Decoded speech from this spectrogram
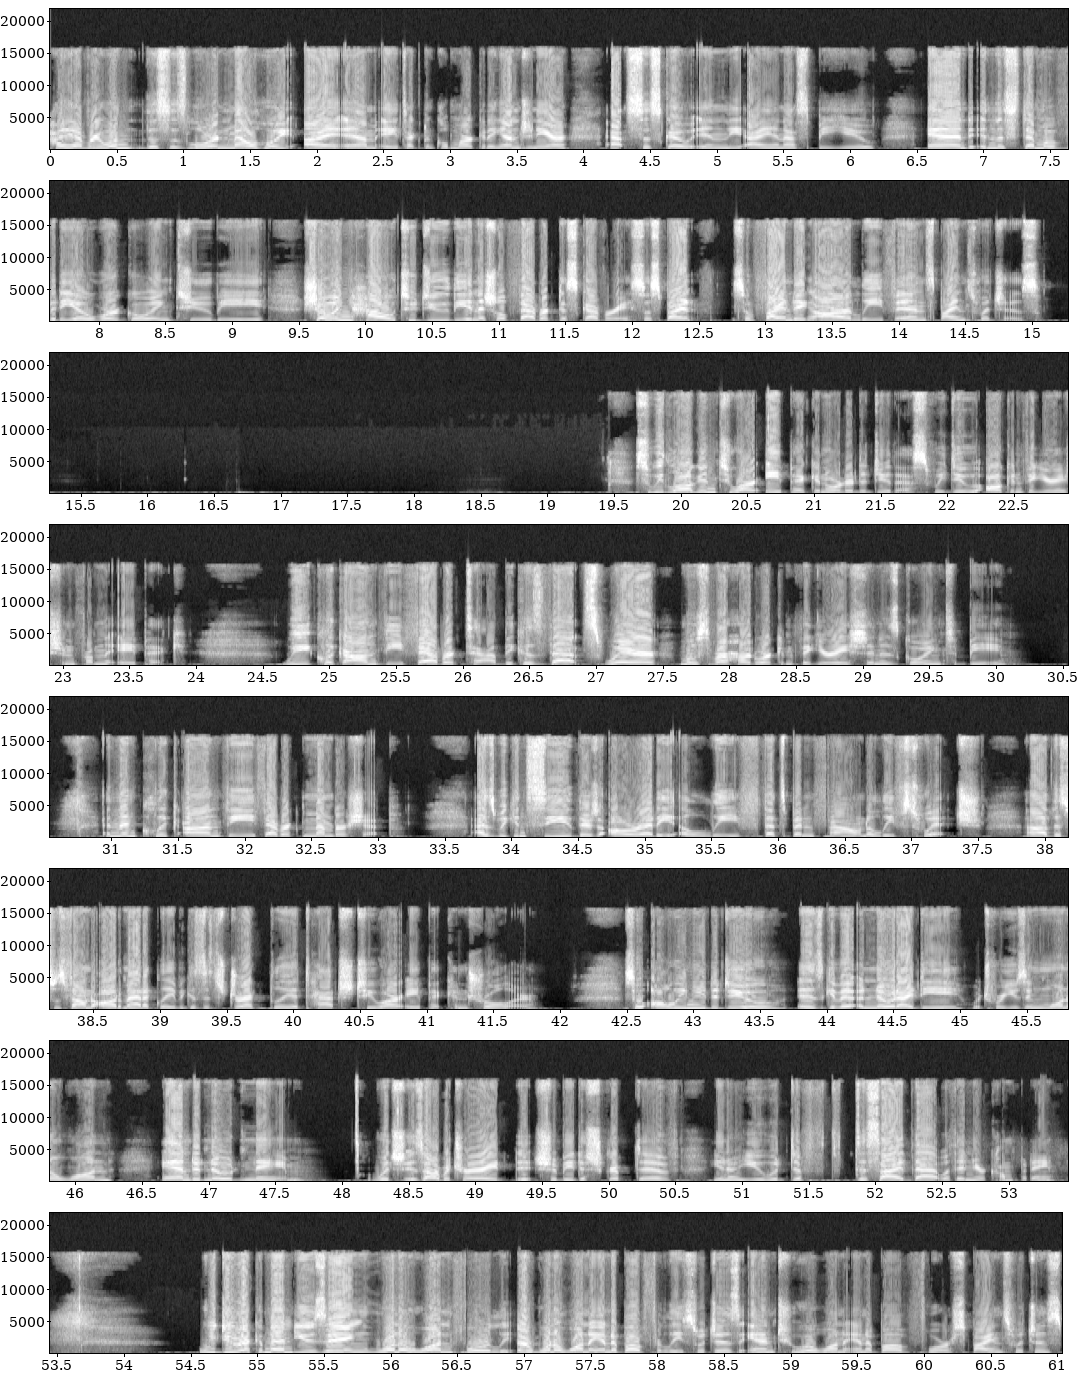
Hi everyone, this is Lauren Malhoit. I am a technical marketing engineer at Cisco in the INSBU. And in this demo video, we're going to be showing how to do the initial fabric discovery. So, spine, so finding our leaf and spine switches. So we log into our APIC in order to do this. We do all configuration from the APIC we click on the Fabric tab because that's where most of our hardware configuration is going to be. And then click on the Fabric membership. As we can see, there's already a leaf that's been found, a leaf switch. Uh, this was found automatically because it's directly attached to our APIC controller. So all we need to do is give it a node ID, which we're using 101, and a node name, which is arbitrary. It should be descriptive. You know, you would decide that within your company. We do recommend using 101 for or 101 and above for leaf switches and 201 and above for spine switches.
